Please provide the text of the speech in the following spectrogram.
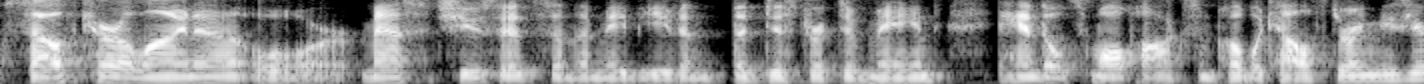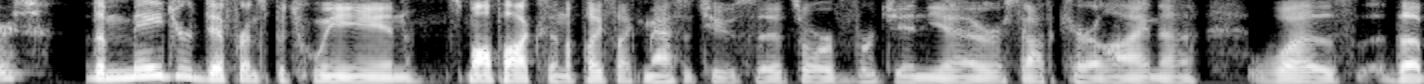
South Carolina or Massachusetts, and then maybe even the District of Maine, handled smallpox and public health during these years? The major difference between smallpox in a place like Massachusetts or Virginia or South Carolina was the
